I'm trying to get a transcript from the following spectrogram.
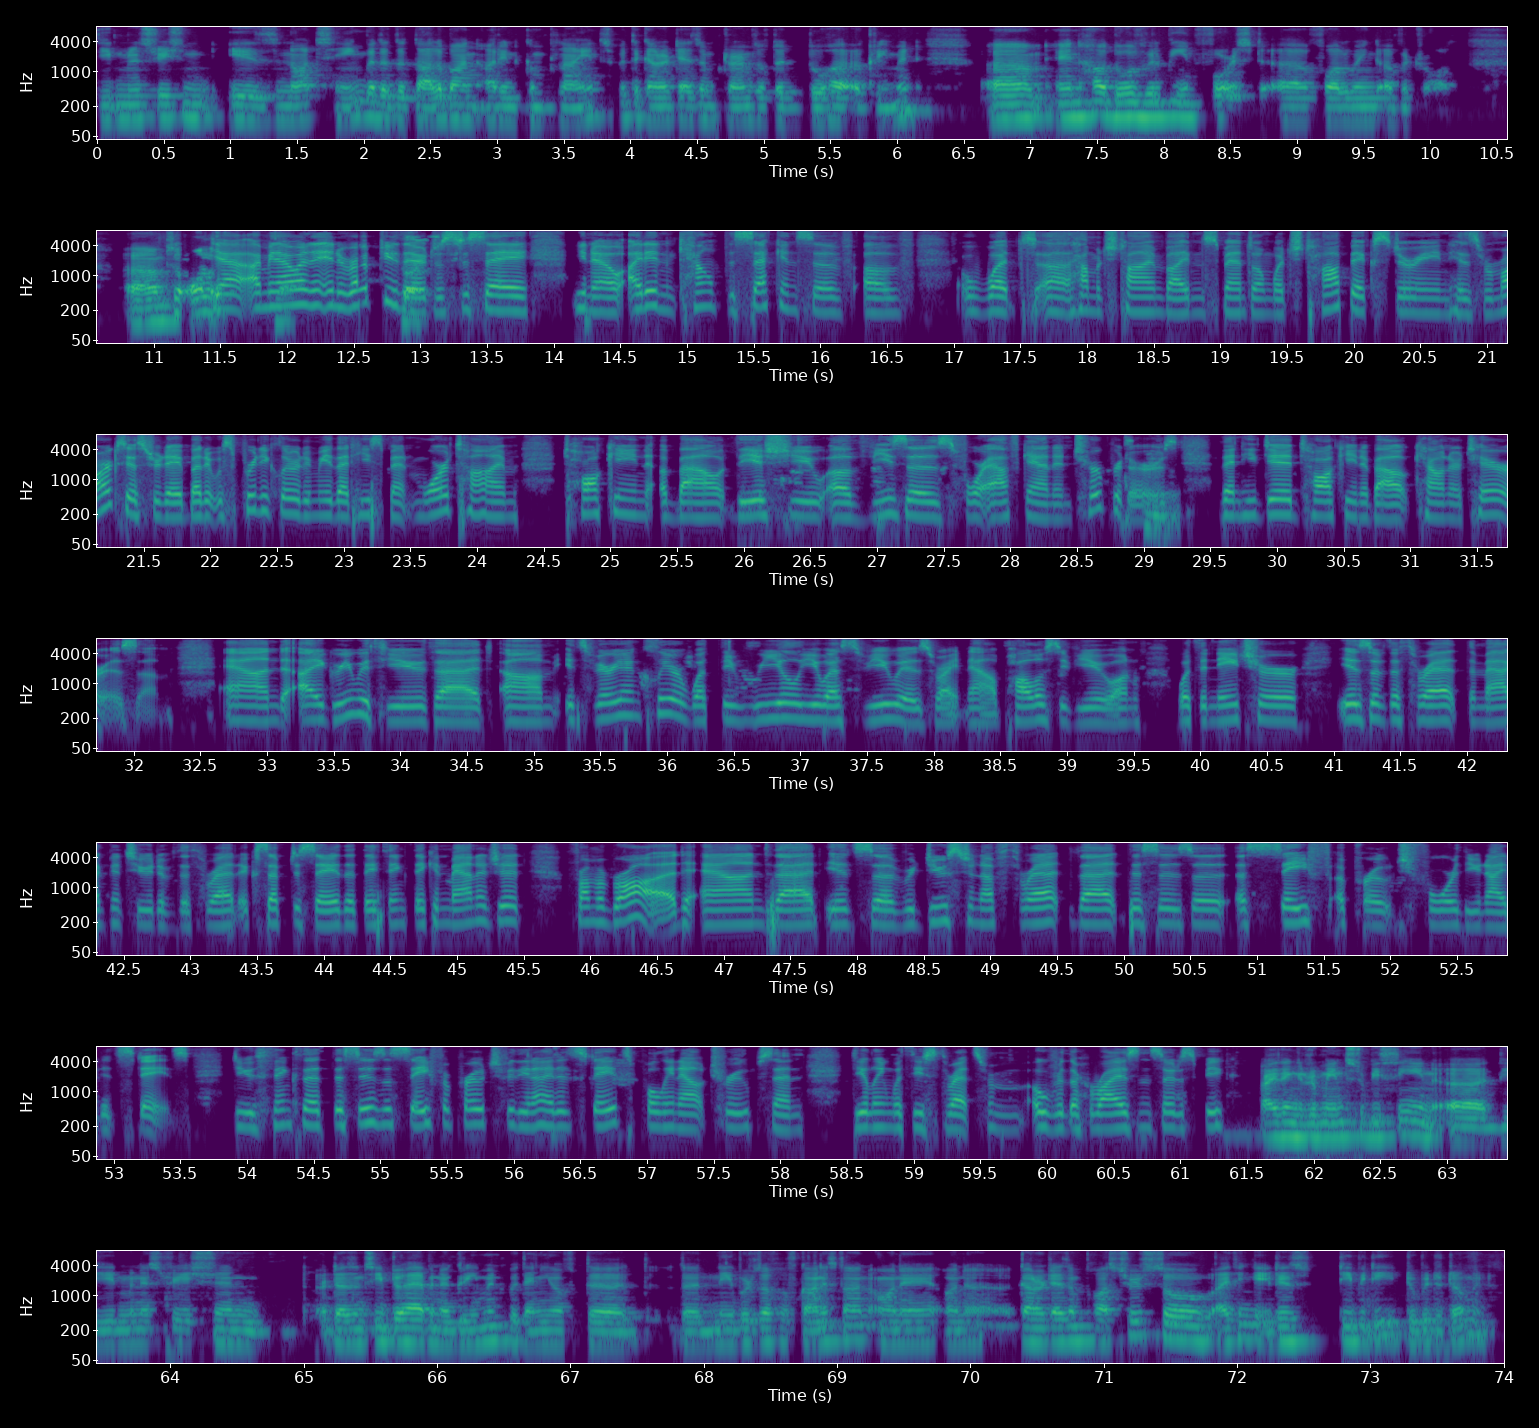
The administration is not saying whether the taliban are in compliance with the counterterrorism terms of the doha agreement um, and how those will be enforced uh, following a withdrawal Um, so Yeah, I mean, yeah, I wanna interrupt you there sure. just to say, you know, I didn't count the seconds of of what, uh how much time Biden spent on which topics during his remarks yesterday, but it was pretty clear to me that he spent more time talking about the issue of visas for Afghan interpreters Mm. than he did talking about counterterrorism, and I agree with you that, um, it's very unclear what the real US view is right now, policy view on what the nature is of the threat, the magnitude of the threat, except to say that they think they can manage it from abroad and that it's a reduced enough threat that this is a a safe approach for the United States. Do you think that this is a safe approach for the United States, pulling out troops and dealing with these threats from over the horizon, so to speak? I think it remains to be seen. Uh, the administration doesn't seem to have an agreement with any of the the neighbors of Afghanistan on a on a counterterrorism posture, so I think it is TBD, to be determined.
